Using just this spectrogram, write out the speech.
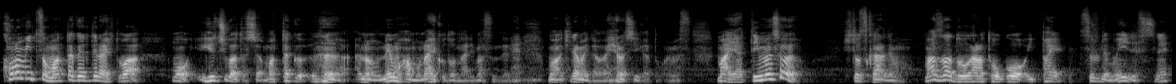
この3つを全くやってない人は、もう YouTuber としては全くあの、根も葉もないことになりますんでね、もう諦めた方がよろしいかと思います。まあやってみましょうよ。一つからでも。まずは動画の投稿をいっぱいするでもいいですしね。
